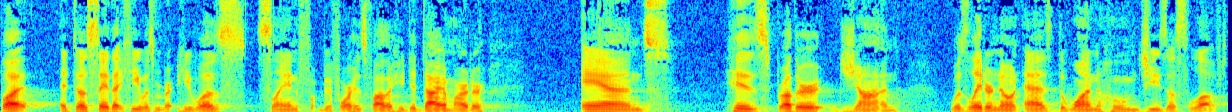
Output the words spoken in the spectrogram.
but it does say that he was, he was slain before his father. He did die a martyr. And his brother John was later known as the one whom Jesus loved.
